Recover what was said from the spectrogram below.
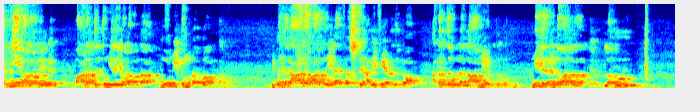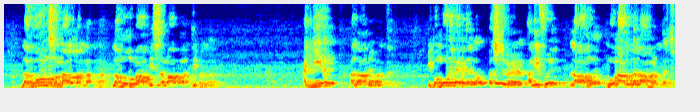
அங்கேயும் அல்லாவுடைய பேர் வானத்துக்கும் இறைவன் அவன் தான் பூமிக்கும் ரப்பு அவன் தான் இப்போ இந்த நாலு வார்த்தையில ஃபர்ஸ்ட் அலிஃபையும் எடுத்துட்டோம். அடுத்து உள்ள லாமியும் எடுத்துட்டோம். மீது ரெண்டு வார்த்தை தான் இருக்கு. லஹூ. லஹூன்னு சொன்னாலும் அல்லாஹ் தான் லஹூ மாஃபி சமாவாதி வல்லா. அங்கேயும் அல்லாஹ்வுடைய வார்த்தை. இப்போ மூணுமே எடுத்துட்டோம். ஃபர்ஸ்ட் வேர்டு அலிஃபு லாமு மூணாவது உள்ள லாம் எடுத்தாச்சு.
